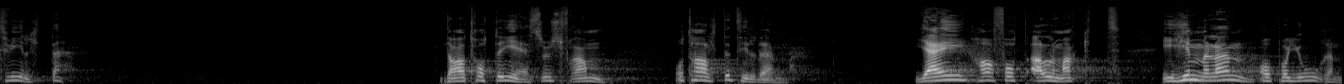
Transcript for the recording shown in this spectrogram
tvilte. Da trådte Jesus fram og talte til dem. Jeg har fått all makt i himmelen og på jorden.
